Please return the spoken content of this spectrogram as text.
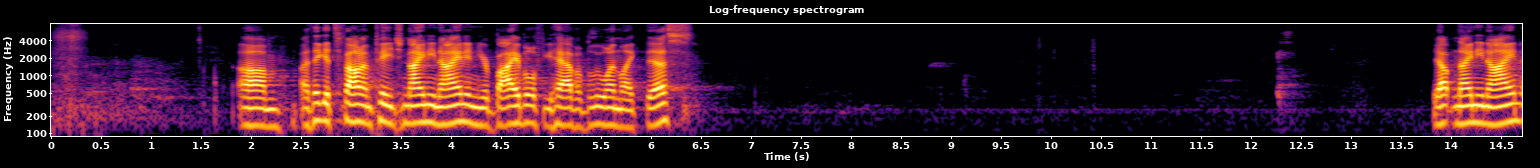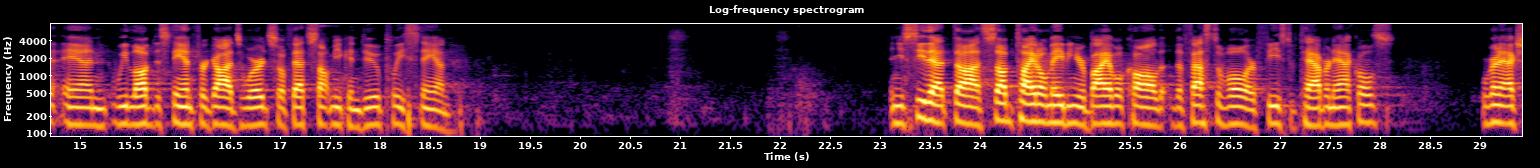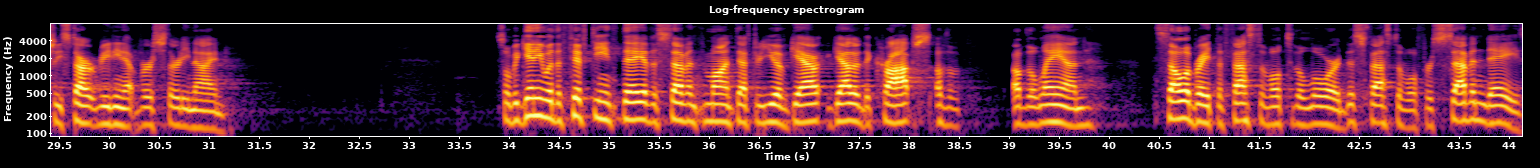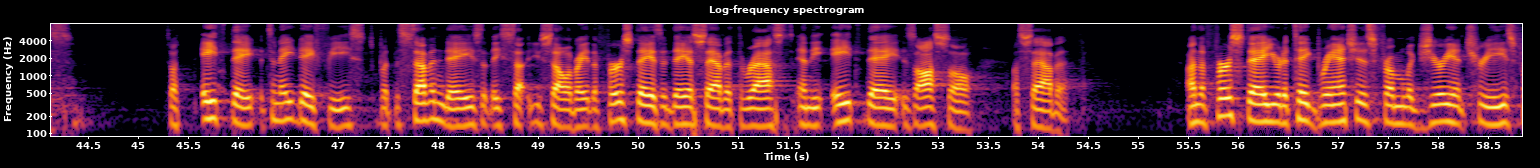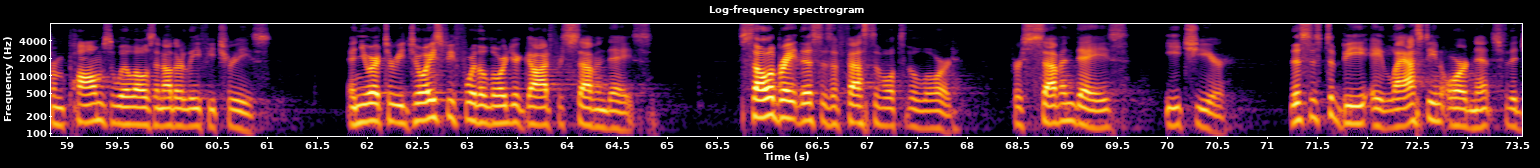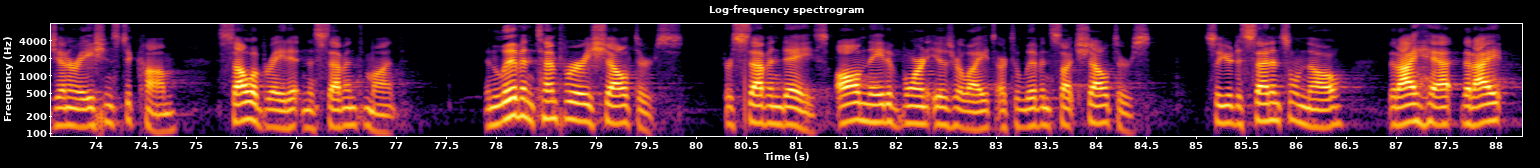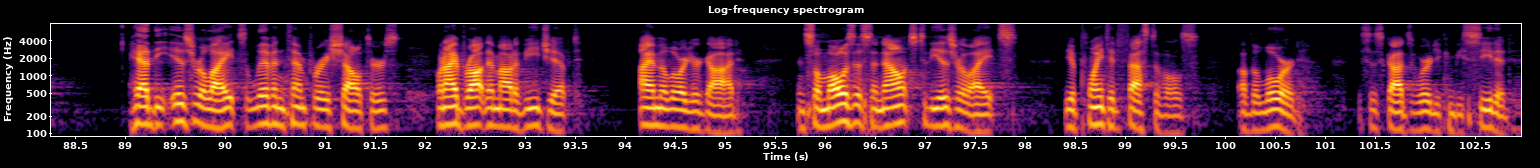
Um, I think it's found on page 99 in your Bible if you have a blue one like this. Yep, 99. And we love to stand for God's word. So if that's something you can do, please stand. And you see that uh, subtitle maybe in your Bible called The Festival or Feast of Tabernacles. We're going to actually start reading at verse 39. So, beginning with the 15th day of the seventh month, after you have ga- gathered the crops of the, of the land, celebrate the festival to the Lord, this festival, for seven days eighth day, it's an eight day feast, but the seven days that they you celebrate, the first day is a day of Sabbath rest, and the eighth day is also a Sabbath. On the first day, you're to take branches from luxuriant trees, from palms, willows, and other leafy trees. And you are to rejoice before the Lord your God for seven days. Celebrate this as a festival to the Lord for seven days each year. This is to be a lasting ordinance for the generations to come celebrate it in the seventh month, and live in temporary shelters for seven days. All native born Israelites are to live in such shelters. So your descendants will know that I had, that I had the Israelites live in temporary shelters when I brought them out of Egypt. I am the Lord your God. And so Moses announced to the Israelites the appointed festivals of the Lord. This is God's word. You can be seated.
